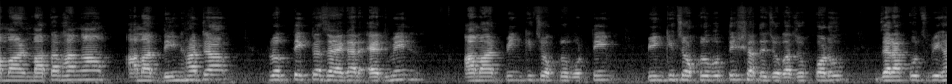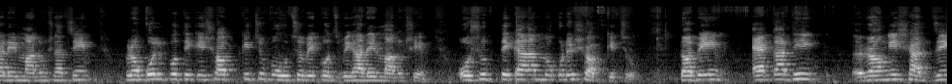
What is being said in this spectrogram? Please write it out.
আমার মাথাভাঙা আমার দিনহাটা প্রত্যেকটা জায়গার অ্যাডমিন, আমার পিঙ্কি চক্রবর্তী। পিঙ্কি চক্রবর্তীর সাথে যোগাযোগ করো। যারা কোচবিহারের মানুষ আছে, প্রকল্প থেকে সব কিছু পৌঁছবে কোচবিহারের মানুষে। ওষুধ থেকে আরম্ভ করে সব কিছু তবে একাধিক রঙের সাহায্যে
